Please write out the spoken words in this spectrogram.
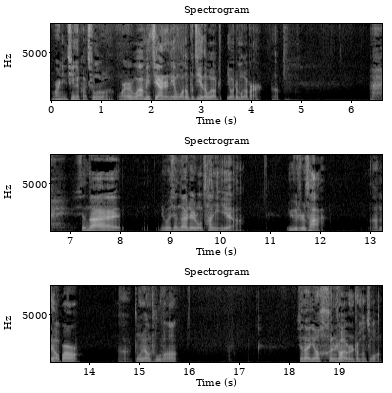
我说你记得可清楚了。我说我要没见着你，我都不记得我有有这么个本儿啊。哎，现在。你说现在这种餐饮业啊，预制菜啊、料包啊、中央厨房，现在已经很少有人这么做了。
